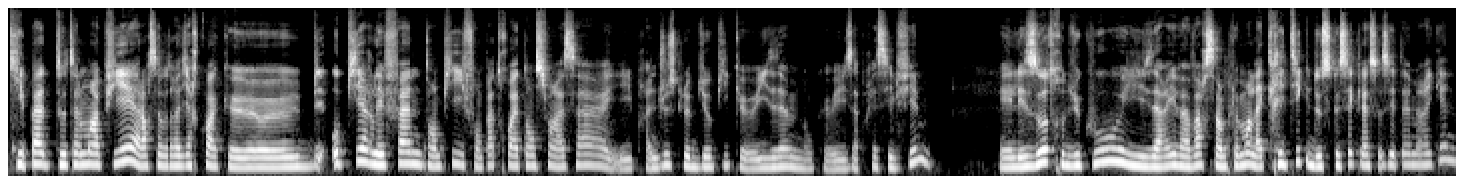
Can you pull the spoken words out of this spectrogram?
qui est pas totalement appuyé, alors ça voudrait dire quoi? Que euh, au pire, les fans, tant pis, ils font pas trop attention à ça, ils prennent juste le biopic qu'ils aiment, donc euh, ils apprécient le film. Et les autres, du coup, ils arrivent à voir simplement la critique de ce que c'est que la société américaine.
